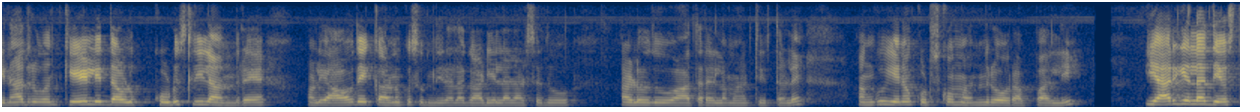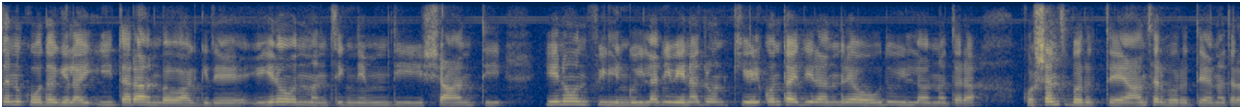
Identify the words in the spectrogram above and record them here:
ಏನಾದರೂ ಒಂದು ಕೇಳಿದ್ದು ಅವಳು ಕೊಡಿಸ್ಲಿಲ್ಲ ಅಂದರೆ ಅವಳು ಯಾವುದೇ ಕಾರಣಕ್ಕೂ ಸುಮ್ಮನಿರಲ್ಲ ಗಾಡಿಯೆಲ್ಲ ಅಲ್ಲಾಡ್ಸೋದು ಅಳೋದು, ಆ ಥರ ಎಲ್ಲ ಮಾಡ್ತಿರ್ತಾಳೆ. ಹಂಗೂ ಏನೋ ಕೊಡ್ಸ್ಕೊಂಬಂದರು ಅವ್ರ ಅಪ್ಪ ಅಲ್ಲಿ. ಯಾರಿಗೆಲ್ಲ ದೇವಸ್ಥಾನಕ್ಕೆ ಹೋದಾಗೆಲ್ಲ ಈ ಥರ ಅನುಭವ ಆಗಿದೆ, ಏನೋ ಒಂದು ಮನಸ್ಸಿಗೆ ನೆಮ್ಮದಿ, ಶಾಂತಿ, ಏನೋ ಒಂದು ಫೀಲಿಂಗು ಇಲ್ಲ ನೀವೇನಾದರೂ ಒಂದು ಕೇಳ್ಕೊತಾ ಇದ್ದೀರಾ ಅಂದರೆ ಹೌದು, ಇಲ್ಲ ಅನ್ನೋ ಥರ ಕ್ವಶನ್ಸ್ ಬರುತ್ತೆ ಆನ್ಸರ್ ಬರುತ್ತೆ ಅನ್ನೋ ಥರ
